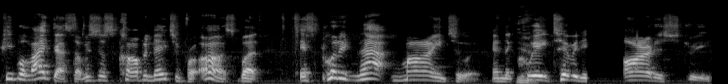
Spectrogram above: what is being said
people like that stuff. It's just combination for us but it's putting that mind to it and the yeah. creativity artistry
